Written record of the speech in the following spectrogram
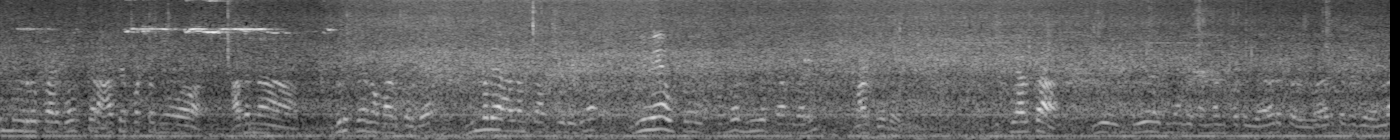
ಇನ್ನೂರು ರೂಪಾಯಿಗೋಸ್ಕರ ಆಸೆ ಪಟ್ಟು ನೀವು ಅದನ್ನು ದುರುಪಯೋಗ ಮಾಡಿಕೊಡದೆ ನಿಮ್ಮದೇ ಆದಂಥ ಕೂಲಿಗೆ ನೀವೇ ಉಪಯೋಗಿಸ್ಕೊಂಡು ನೀವೇ ಕಾಮಗಾರಿ ಮಾಡ್ಕೋಬೋದು ಹೇಳ್ತಾ ಈ ಸಂಬಂಧಪಟ್ಟ ಎರಡು ಎರಡು ಎಲ್ಲ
